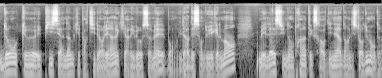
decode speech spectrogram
Donc, euh, et puis c'est un homme qui est parti de rien, qui est arrivé au sommet. Bon, il est redescendu également, mais laisse une empreinte extraordinaire dans l'histoire du monde.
